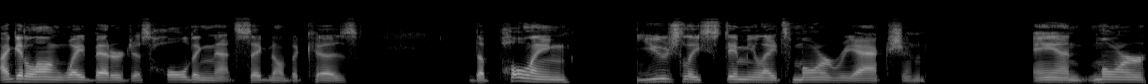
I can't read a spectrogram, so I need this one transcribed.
I get along way better just holding that signal because the pulling usually stimulates more reaction and more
